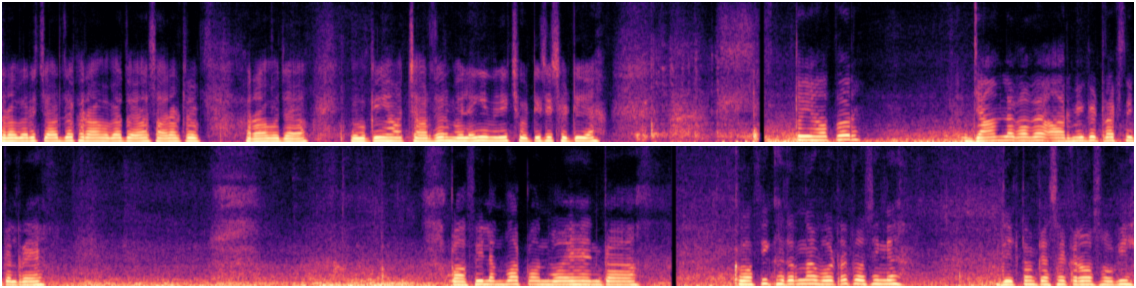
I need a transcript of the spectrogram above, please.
और अगर चार्जर ख़राब हो गया तो यार सारा ट्रिप ख़राब हो जाएगा। क्योंकि यहाँ चार्जर मिलेंगे मेरी, छोटी सी सिटी है। तो यहाँ पर जाम लगा हुआ है आर्मी के ट्रक्स निकल रहे हैं। काफ़ी लंबा कॉन्वॉय है इनका। काफ़ी ख़तरनाक वाटर क्रॉसिंग है। देखता हूँ कैसे क्रॉस होगी।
